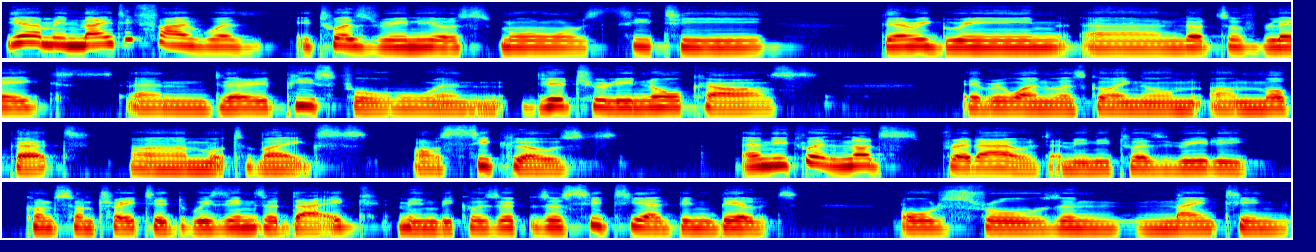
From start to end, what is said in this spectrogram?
Yeah, I mean, 95 was, it was really a small city, very green, uh, lots of lakes, and very peaceful, and virtually no cars everyone was going on on moped, uh, motorbikes, or cyclos, and it was not spread out. I mean, it was really concentrated within the dike. I mean, because the, the city had been built all through the 19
